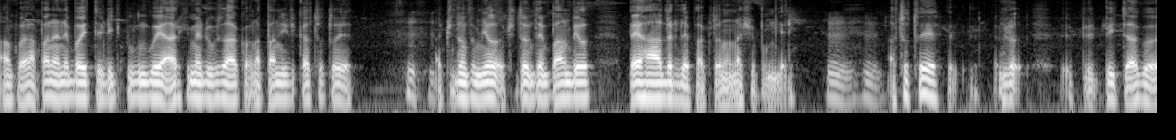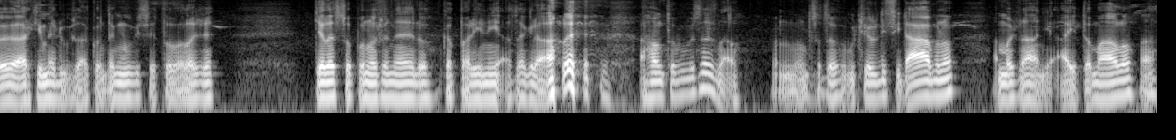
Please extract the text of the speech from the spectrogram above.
A on povedal, pane, nebojte, teď funguje Archimedův zákon. A pan říká, co to je. A přitom, to měl, přitom ten pán byl pH de facto na naše poměry. Hmm, hmm. A co to je? Kdo, Pythagor, Archimedův zákon, tak mu vysvětlovala, že těleso ponořené do kapaliny a tak dále. A on to vůbec neznal. On, on se to učil kdysi dávno a možná ani i to málo a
